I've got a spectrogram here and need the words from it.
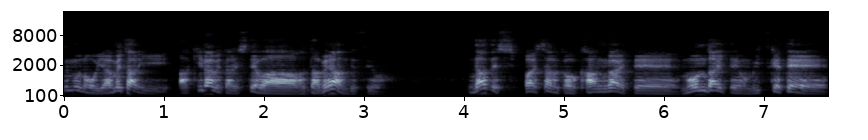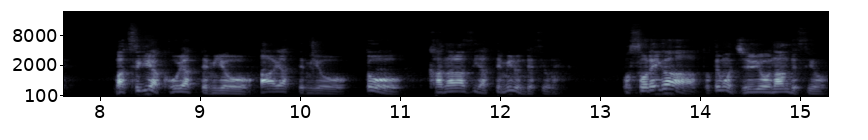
進むのをやめたり諦めたりしてはダメなんですよ。なぜ失敗したのかを考えて問題点を見つけて、次はこうやってみようああやってみようと必ずやってみるんですよね。それがとても重要なんですよ。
